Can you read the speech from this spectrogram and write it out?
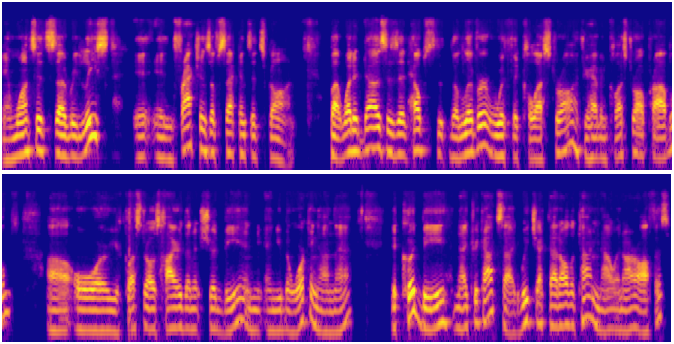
And once it's uh, released in, fractions of seconds, it's gone. But what it does is it helps the, the liver with the cholesterol. If you're having cholesterol problems uh, or your cholesterol is higher than it should be and, and you've been working on that, it could be nitric oxide. We check that all the time now in our office.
